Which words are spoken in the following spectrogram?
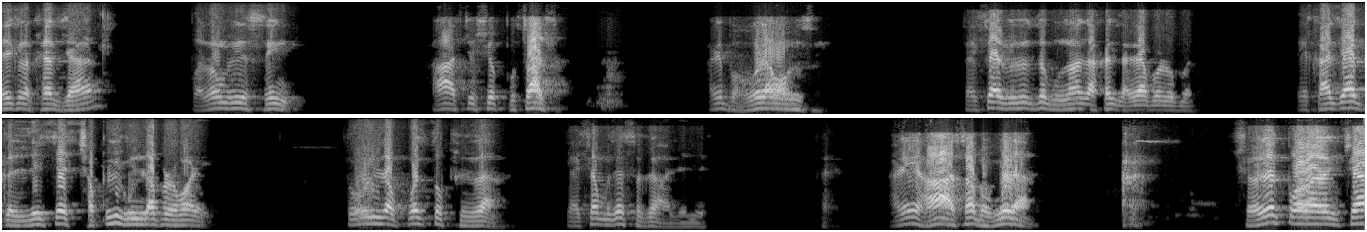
एक लक्षात घ्या परमवीर सिंग हा अतिशय पुताच आणि भोगडा माणूस आहे. त्याच्या विरुद्ध गुन्हा दाखल झाल्याबरोबर एखाद्या गल्लीच्या छपरी गुंडाप्रमाणे तोंड लपवत तो फिरला. त्याच्यामध्ये सगळं आलेले आणि हा असा भोगडा शरद पवारांच्या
